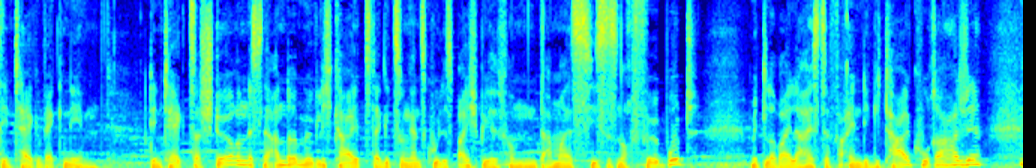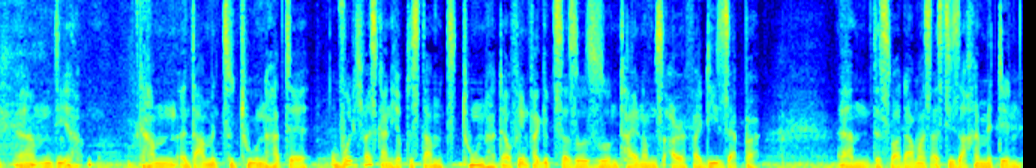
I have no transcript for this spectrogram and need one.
den Tag wegnehmen. Den Tag zerstören ist eine andere Möglichkeit. Da gibt es so ein ganz cooles Beispiel. Von damals hieß es noch Föbut. Mittlerweile heißt der Verein Digital Courage. Ähm, die haben damit zu tun hatte, obwohl ich weiß gar nicht, ob das damit zu tun hatte. Auf jeden Fall gibt es da so, so einen Teil namens RFID Zapper. Ähm, das war damals, als die Sache mit den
